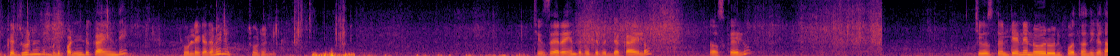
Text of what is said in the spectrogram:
ఇక్కడ చూడండి మళ్ళీ పండు కాయింది చూడలే కదా మీరు? చూడండి చూసారా ఎంత పెద్ద పెద్ద కాయలు? దోసకాయలు. చూస్తుంటేనే నోరు ఊరిపోతుంది కదా.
